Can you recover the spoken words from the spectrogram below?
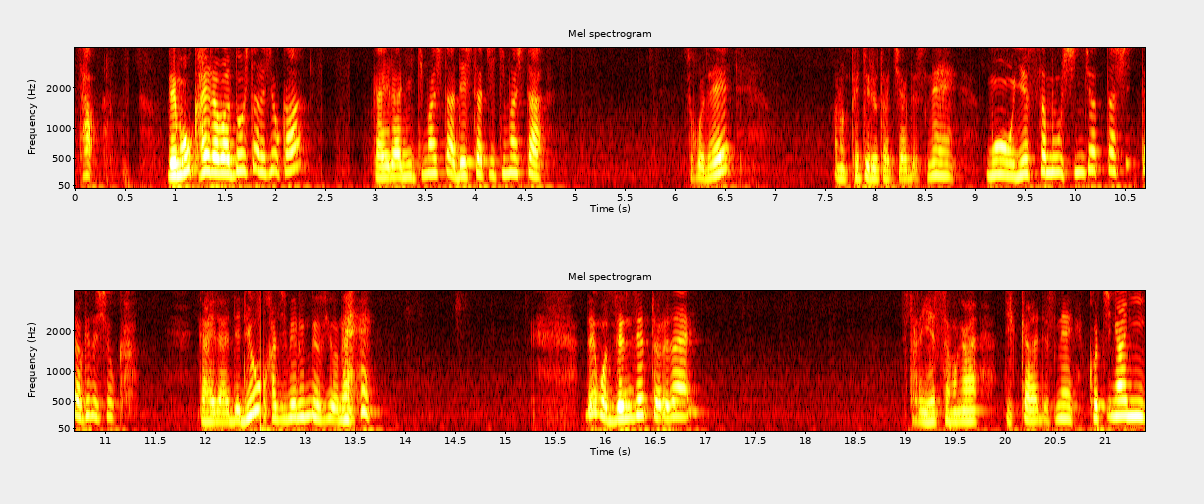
さあでも彼らはどうしたでしょうか？外来に行きました。弟子たち行きました。そこであのペテロたちはですねもうイエス様も死んじゃったしってわけでしょうか？外来で漁を始めるんですよね。でも全然取れないそしたらイエス様が陸からですねこっち側に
